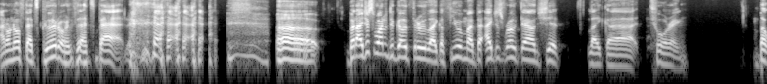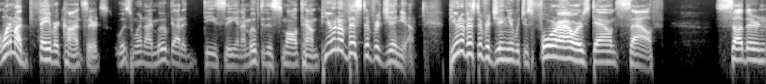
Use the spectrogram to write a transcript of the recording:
I don't know if that's good or if that's bad. uh but I just wanted to go through like a few of my. I just wrote down shit like uh touring. But one of my favorite concerts was when I moved out of DC and I moved to this small town, Buena Vista, Virginia. Buena Vista, Virginia, which is four hours down south, southern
